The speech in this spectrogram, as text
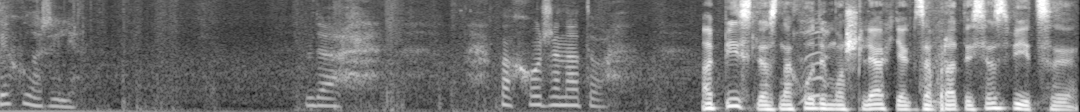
Всех уложили? Да. Похоже на то. А після знаходимо шлях, як забратися звідси.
